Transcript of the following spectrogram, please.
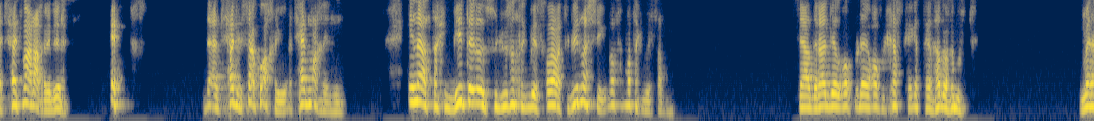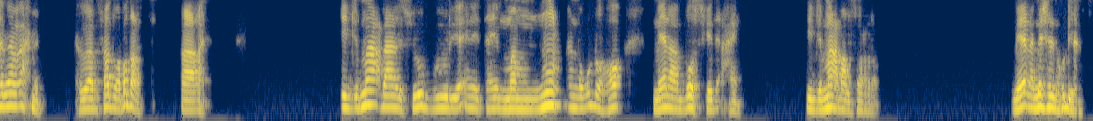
atixaadka ma aan akhridin. Atixaadka saa ku akhriyo atixaad ma akhridin. Inaad takbiirta inaad sujuudsan takbiirsadana takbiir ma sheegin ma takbiirsan sidaa daraaddeed qofku dhahay qofka kas kaga tagay hadda ka burtay madhab imaam axmed saad waa badalat ah ijmaac baa la soo guuriyaa inay tahay mamnuuc in lagu dhaho meelaan booskeeda ahayn. Ijmaac baa la soo raraa meelaan meesheeda ku dhigi karto.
